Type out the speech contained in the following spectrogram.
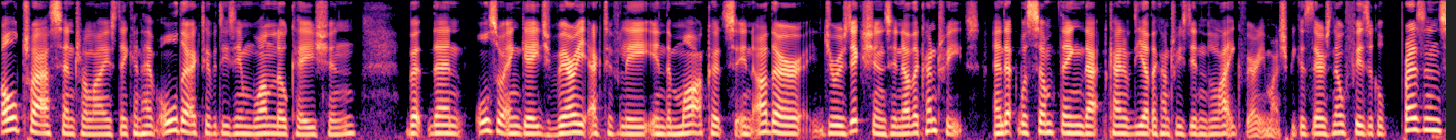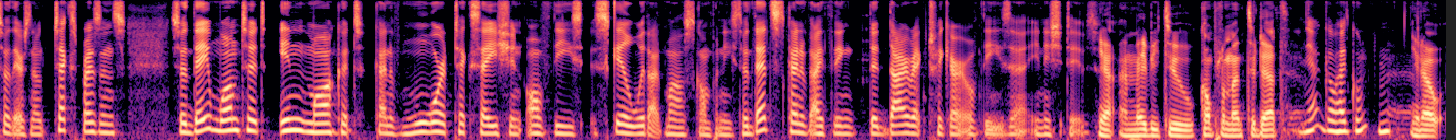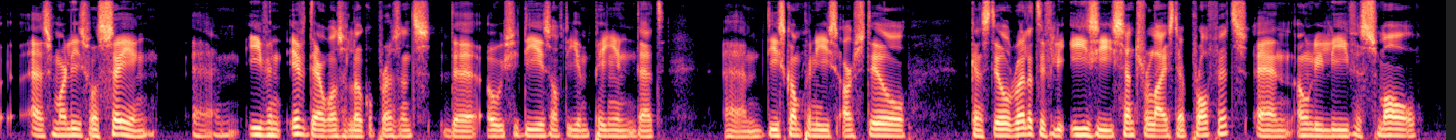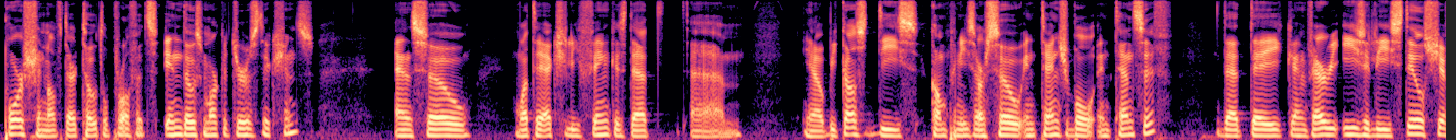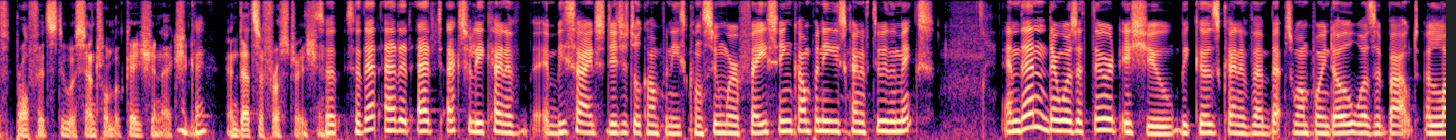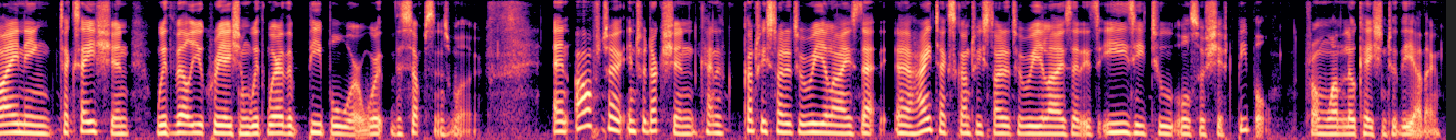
ultra centralized, they can have all their activities in one location but then also engage very actively in the markets in other jurisdictions in other countries. And that was something that kind of the other countries didn't like very much because there's no physical presence, so there's no tax presence. So they wanted in market kind of more taxation of these scale without mass companies. So that's kind of, I think, the direct trigger of these uh, initiatives. Yeah, and maybe to complement to that. Yeah, go ahead, Coen. Mm. You know, as Marlies was saying, um, even if there was a local presence, the OECD is of the opinion that um, these companies are still can still relatively easy centralize their profits and only leave a small portion of their total profits in those market jurisdictions. And so, what they actually think is that um, you know because these companies are so intangible intensive that they can very easily still shift profits to a central location actually okay. and that's a frustration so so that added ad- actually kind of besides digital companies consumer facing companies kind of to the mix and then there was a third issue because kind of uh, BEPS 1.0 was about aligning taxation with value creation, with where the people were, where the substance were. And after introduction, kind of countries started to realize that uh, high tax countries started to realize that it's easy to also shift people from one location to the other.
